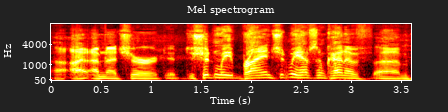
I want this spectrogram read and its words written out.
Uh, I, I'm not sure. Shouldn't we, Brian? Shouldn't we have some kind of? Um,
